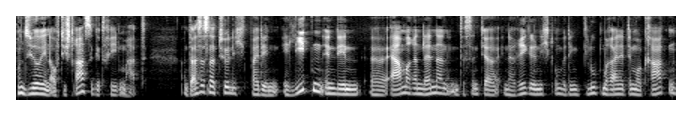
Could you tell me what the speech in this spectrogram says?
und Syrien auf die Straße getrieben hat. Und das ist natürlich bei den Eliten in den äh, ärmeren Ländern, das sind ja in der Regel nicht unbedingt lupenreine Demokraten,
